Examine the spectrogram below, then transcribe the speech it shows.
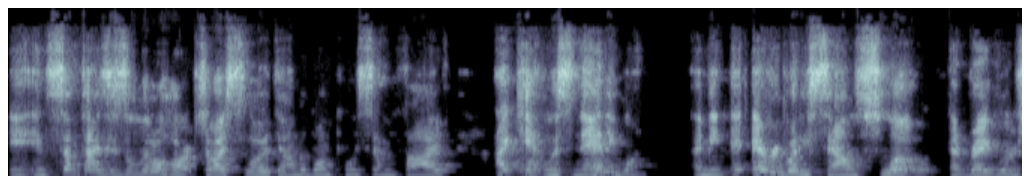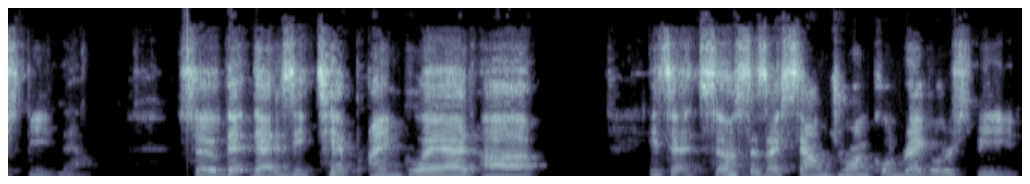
And, and sometimes it's a little hard, so I slow it down to 1.75. I can't listen to anyone. I mean, everybody sounds slow at regular speed now. So that that is a tip. I'm glad. Uh, it says someone says I sound drunk on regular speed.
